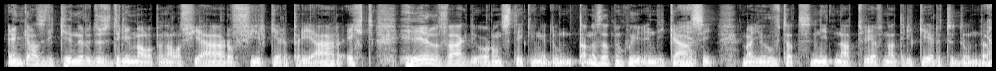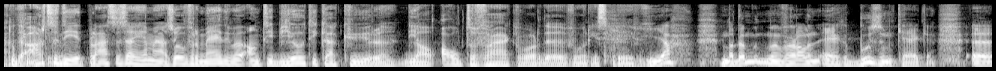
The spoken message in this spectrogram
Enkel als die kinderen dus drie maal op een half jaar of vier keer per jaar echt heel vaak die oorontstekingen doen, dan is dat een goede indicatie. Maar je hoeft dat niet na twee of na drie keren te doen. Dat ja, de artsen die het plaatsen zeggen, ja, maar zo vermijden we antibiotica-kuren die al al te vaak worden voorgeschreven. Ja, maar dan moet men vooral in eigen boezem kijken. Uh,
